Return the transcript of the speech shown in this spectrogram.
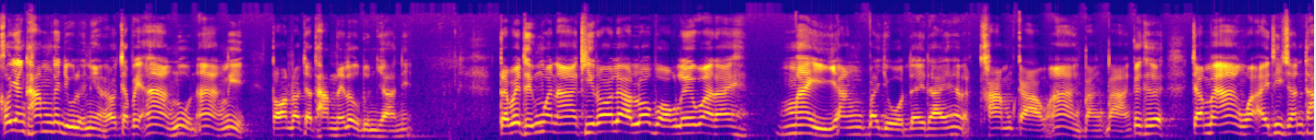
เขายังทำกันอยู่เลยเนี่ย เราจะไปอ้างนู่นอ้างนี่ ตอนเราจะทำในโลกดุนยานี้ แต่ไปถึงวันอาคีรอแล้วเราบอกเลยว่าอะไร ไม่ยังประโยชน์ใดๆนั่นแหละคำกล่าวอ้างต่างๆ ก็คือจะไม่อ้างว่าไอ้ที่ฉันท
